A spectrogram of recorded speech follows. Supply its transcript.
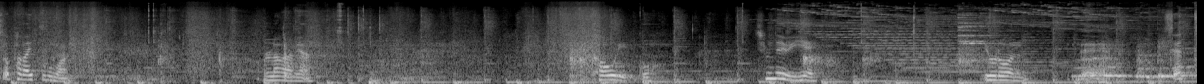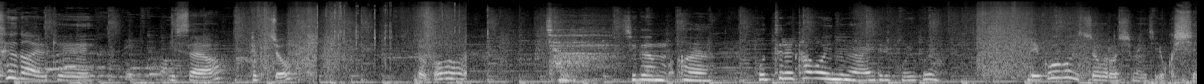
소파가 이쁘구만. 올라가면 거울이 있고 침대 위에 요런 네 세트가 이렇게 있어요. 백조. 그리고 자 지금 어, 보트를 타고 있는 아이들이 보이고요. 그리고 이쪽으로 오시면 이제 욕실.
